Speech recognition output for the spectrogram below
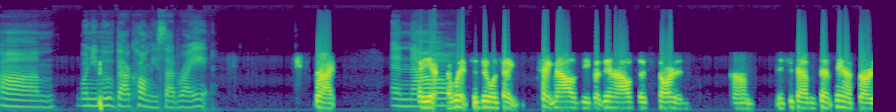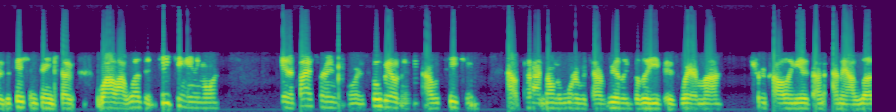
um, when you moved back home, you said, right? right. And now So, yeah, I went to doing tech technology, but then I also started um, in 2017. I started the fishing team. So while I wasn't teaching anymore in a classroom or in a school building, I was teaching outside and on the water, which I really believe is where my true calling is. I, I mean, I love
